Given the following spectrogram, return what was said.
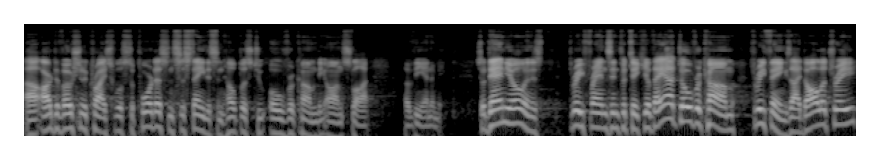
uh, our devotion to Christ will support us and sustain us and help us to overcome the onslaught of the enemy. So, Daniel and his three friends in particular, they had to overcome three things idolatry,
